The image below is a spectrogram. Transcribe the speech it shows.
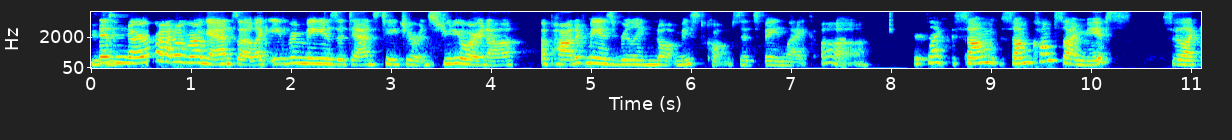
Want to go? You There's mm-hmm. no right or wrong answer. Like even me as a dance teacher and studio owner, a part of me has really not missed comps. It's been like, oh, It's like some some comps I miss. So like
